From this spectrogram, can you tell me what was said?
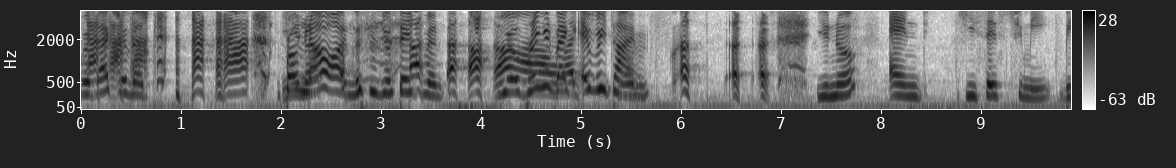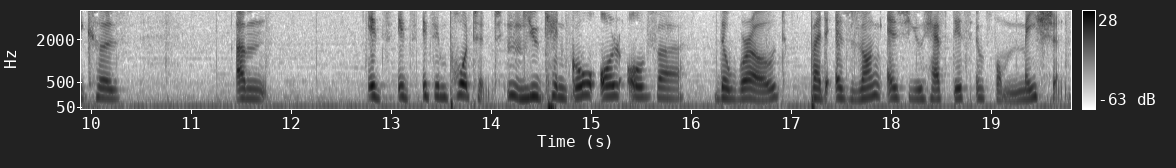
We're back with it. From know? now on, this is your statement. We'll bring it back every time. you know and he says to me because um it's it's it's important Mm. you can go all over the world but as long as you have this information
